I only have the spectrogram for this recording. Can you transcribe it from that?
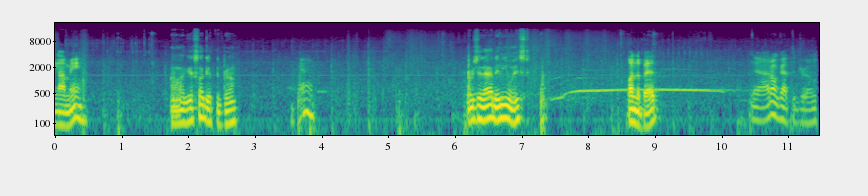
not me Oh, I guess I'll get the drone. yeah. Where's it at, anyways? on the bed Yeah, I don't got the drone.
